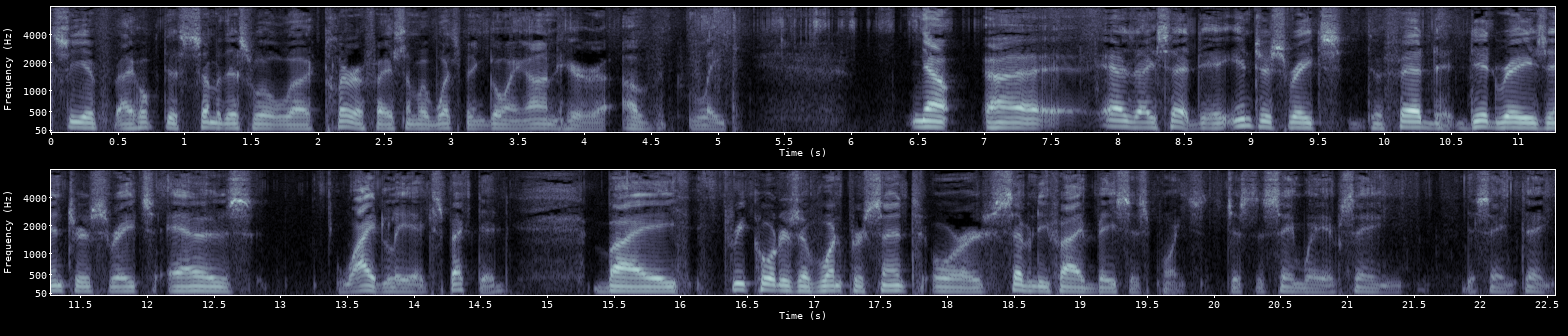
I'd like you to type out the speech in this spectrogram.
see if I hope this some of this will uh, clarify some of what's been going on here of late. Now, uh, as I said, the interest rates, the Fed did raise interest rates as widely expected by three quarters of 1% or 75 basis points. Just the same way of saying the same thing.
